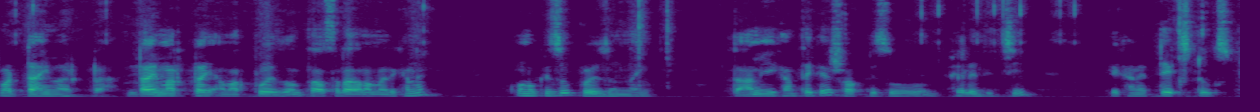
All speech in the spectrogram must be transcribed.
আমার টাইমার্কটা ডাইমার্কটাই আমার প্রয়োজন। তাছাড়া আমার এখানে কোনো কিছু প্রয়োজন নাই। তা আমি এখান থেকে সব কিছু ফেলে দিচ্ছি। এখানে টেক্সট টুক্সট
